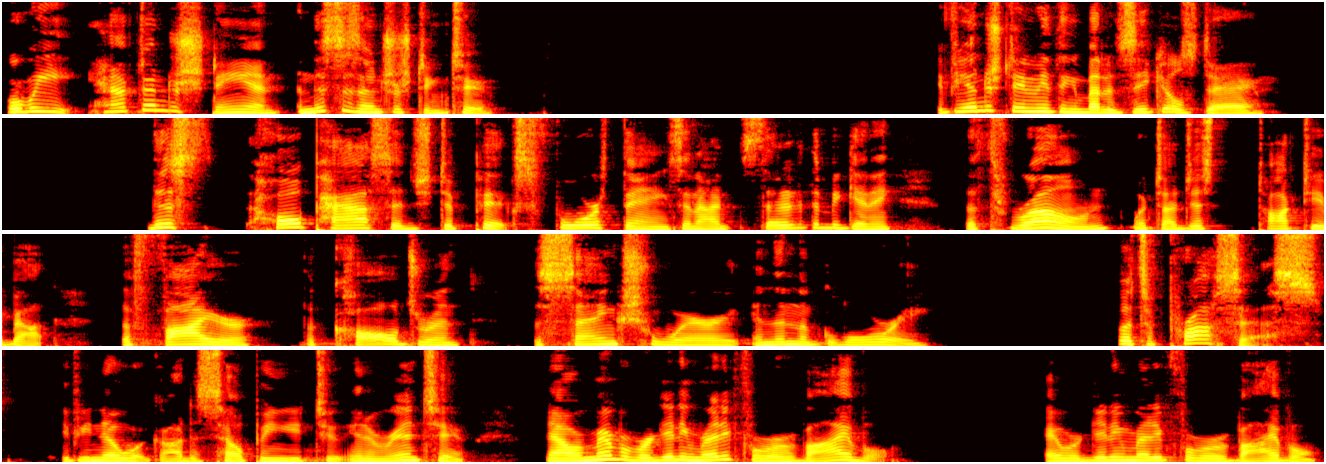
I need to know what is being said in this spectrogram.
where we have to understand, and this is interesting too. If you understand anything about Ezekiel's day, this whole passage depicts four things, and I said it at the beginning the throne, which I just talked to you about, the fire, the cauldron, the sanctuary, and then the glory. So it's a process if you know what God is helping you to enter into. Now, remember, we're getting ready for revival. Okay, we're getting ready for revival.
